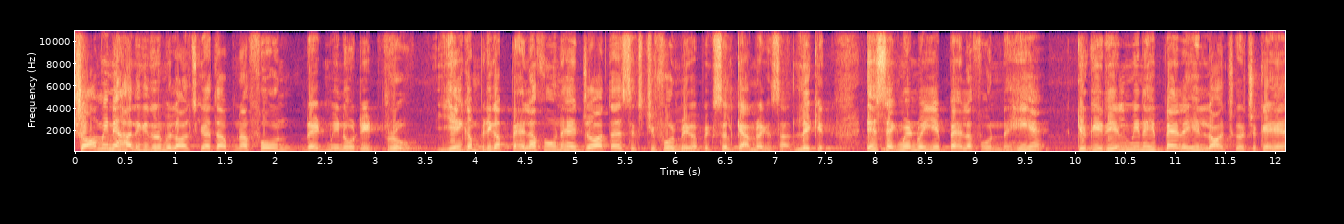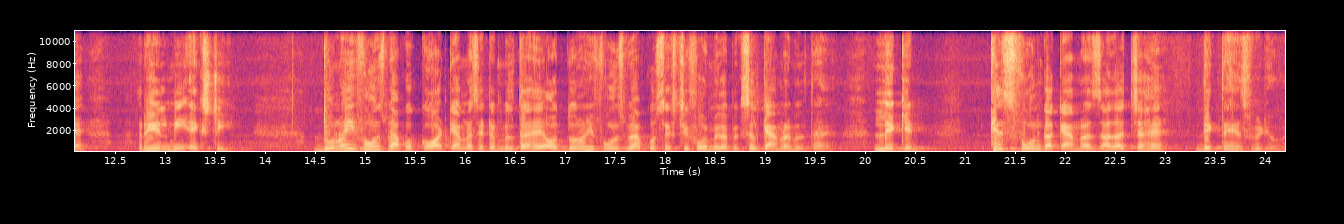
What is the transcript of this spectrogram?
Xiaomi ने हाल ही के दिनों में लॉन्च किया था अपना फ़ोन Redmi Note 8 Pro ये कंपनी का पहला फ़ोन है जो आता है 64 मेगापिक्सल कैमरा के साथ। लेकिन इस सेगमेंट में ये पहला फ़ोन नहीं है, क्योंकि Realme ने ही पहले ही लॉन्च कर चुके हैं Realme XT दोनों ही फ़ोन्स में आपको कॉड कैमरा सेटअप मिलता है और दोनों ही फ़ोन्स में आपको 64 मेगापिक्सल कैमरा मिलता है। लेकिन किस फ़ोन का कैमरा ज़्यादा अच्छा है, देखते हैं इस वीडियो में।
